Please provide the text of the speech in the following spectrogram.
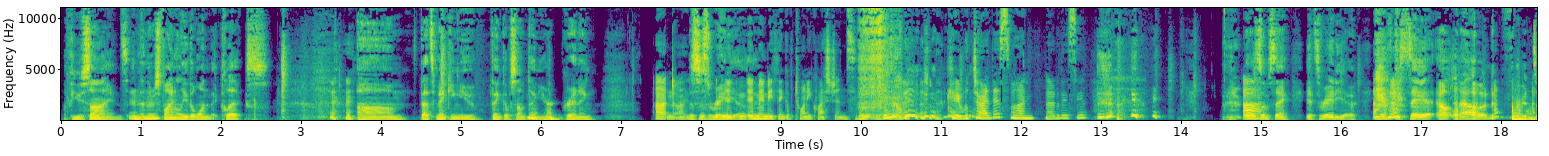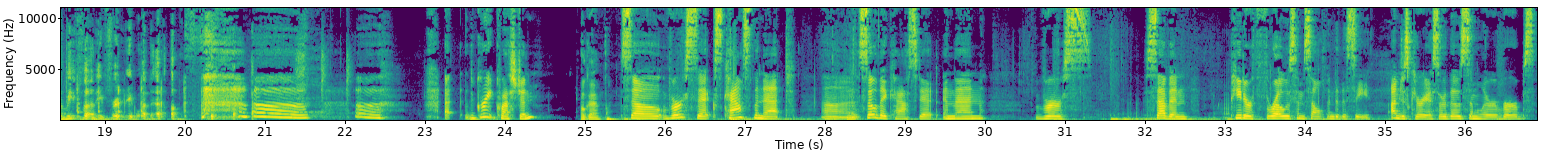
a few signs, and then there's finally the one that clicks. um, that's making you think of something. You're grinning. Uh, no, This is radio. It, it made me think of 20 questions. okay, we'll try this one. Now do they see it? That's uh, what I'm saying. It's radio. You have to say it out loud for it to be funny for anyone else. Uh, uh, great question. Okay. So, verse 6 cast the net. Uh, hmm? So they cast it. And then verse 7 Peter throws himself into the sea. I'm just curious, are those similar verbs?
